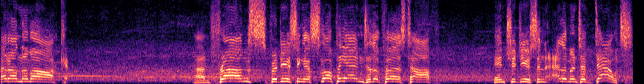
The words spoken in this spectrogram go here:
and on the mark. And France producing a sloppy end to the first half, introduce an element of doubt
